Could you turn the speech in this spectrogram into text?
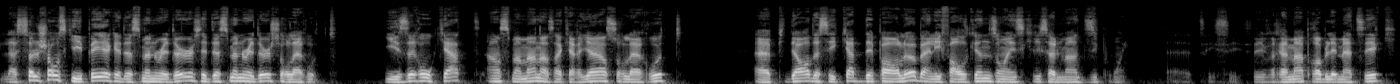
la seule chose qui est pire que Desmond Ritter, c'est Desmond Ritter sur la route. Il est 0-4 en ce moment dans sa carrière sur la route. Euh, Puis dehors de ces quatre départs-là, ben, les Falcons ont inscrit seulement 10 points. Euh, c'est c'est vraiment problématique.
